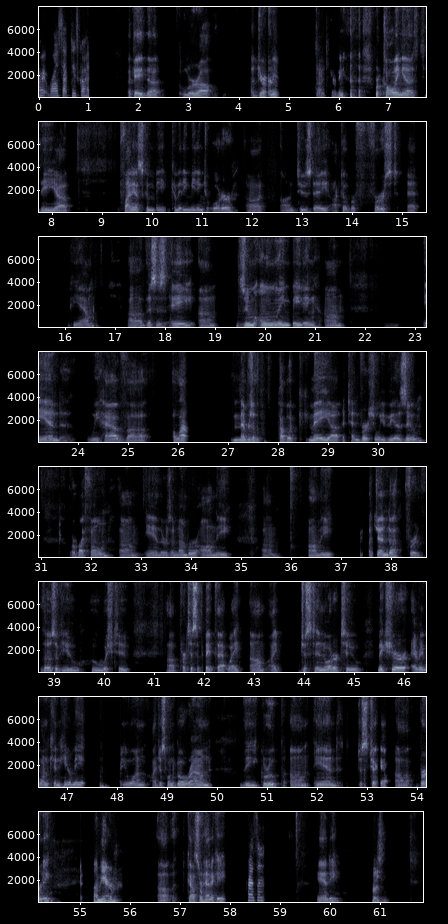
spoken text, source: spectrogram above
All right, we're all set. Please go ahead. Okay, the, we're uh, adjourning, not adjourning. we're calling uh, the uh, Finance Committee Committee meeting to order uh, on Tuesday, October first at PM. Uh, this is a um, Zoom only meeting, um, and we have uh, a lot members of the public may uh, attend virtually via Zoom or by phone. Um, and there's a number on the um, on the agenda for those of you who wish to uh, participate that way. Um, I just in order to make sure everyone can hear me, everyone, I just want to go around the group um, and just check out uh, Bernie. I'm here. Uh, Councilor Hanneke? Present. Andy? Present.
